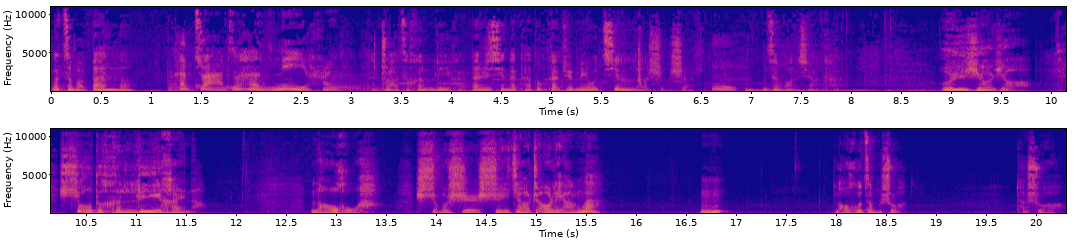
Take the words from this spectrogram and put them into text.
那怎么办呢？它爪子很厉害。它爪子很厉害，但是现在它都感觉没有劲了，是不是？嗯。你再往下看。哎呀呀，烧得很厉害呢。老虎啊，是不是睡觉着凉了？嗯。老虎怎么说？他说：“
